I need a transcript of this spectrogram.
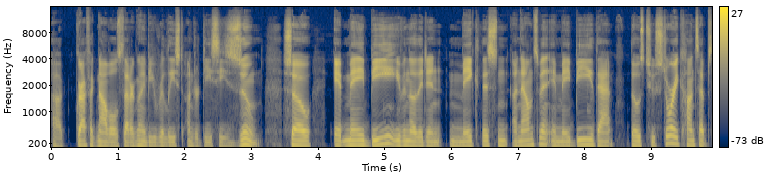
uh, graphic novels that are going to be released under DC Zoom. So it may be, even though they didn't make this n- announcement, it may be that those two story concepts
